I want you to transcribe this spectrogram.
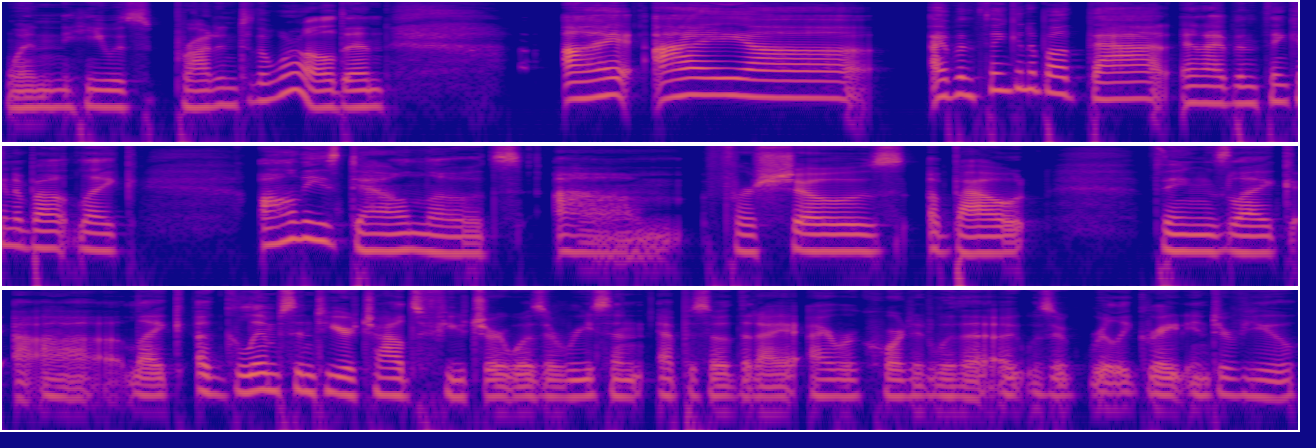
when he was brought into the world, and I I uh, I've been thinking about that, and I've been thinking about like all these downloads um, for shows about things like uh, like a glimpse into your child's future was a recent episode that I, I recorded with a it was a really great interview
